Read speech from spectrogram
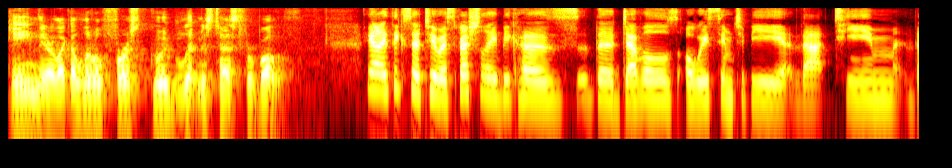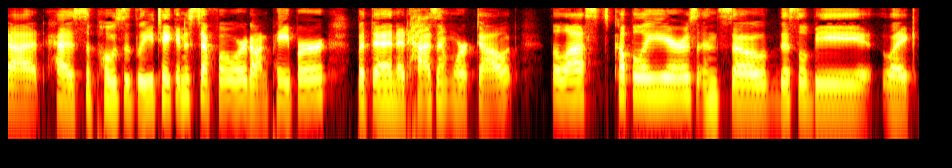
game there, like a little first good litmus test for both. Yeah, I think so too, especially because the Devils always seem to be that team that has supposedly taken a step forward on paper, but then it hasn't worked out the last couple of years. And so this will be like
